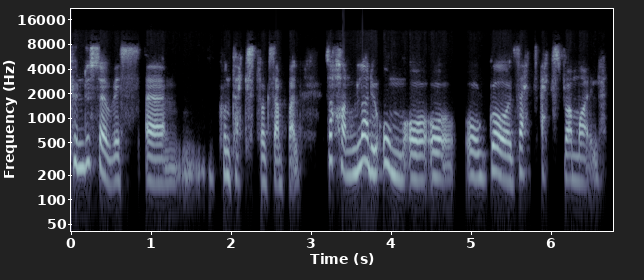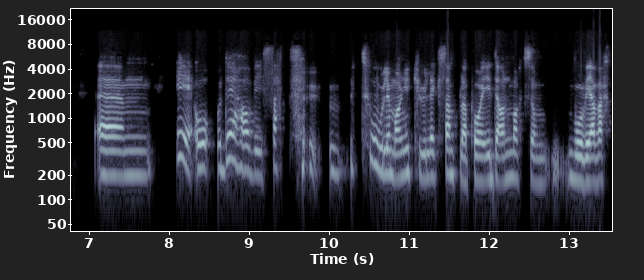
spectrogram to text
kundeservice-kontekst, um, f.eks. Så handler det jo om å, å, å gå that extra mile. Um, er, og, og, det har vi sett utrolig mange kule eksempler på i Danmark, som, hvor vi har vært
